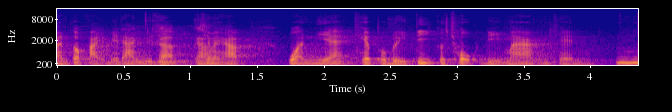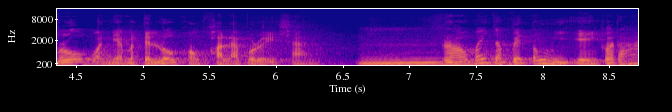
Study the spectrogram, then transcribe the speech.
มันก็ไปไม่ได้อยู่ครัดีบครับใช่ไหมครับวันนี้ capability ก็โชคดีมากคุณเคนโลกวันนี้มันเป็นโลกของ collaboration เราไม่จำเป็นต้องมีเองก็ได้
